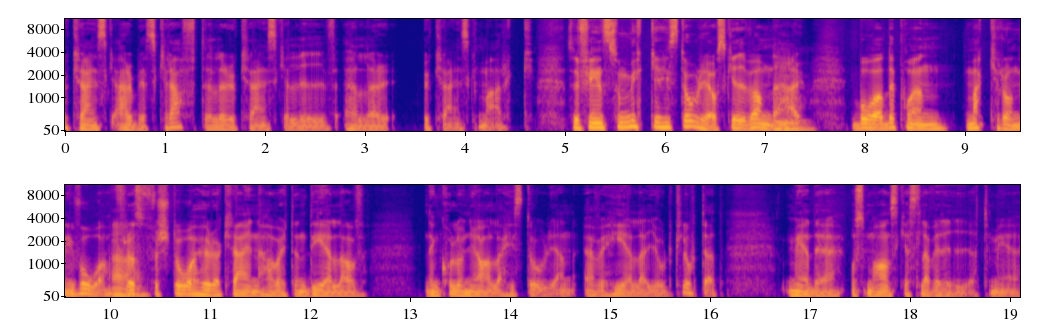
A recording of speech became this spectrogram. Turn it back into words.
ukrainsk arbetskraft eller ukrainska liv eller ukrainsk mark. Så det finns så mycket historia att skriva om det här. Mm. Både på en makronivå ja. för att förstå hur Ukraina har varit en del av den koloniala historien över hela jordklotet. Med det osmanska slaveriet, med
